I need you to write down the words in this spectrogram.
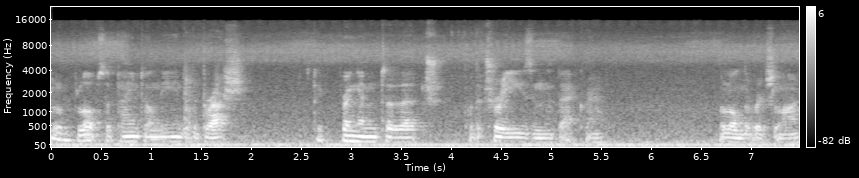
Little blobs of paint on the end of the brush to bring into the for the trees in the background along the ridge line.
